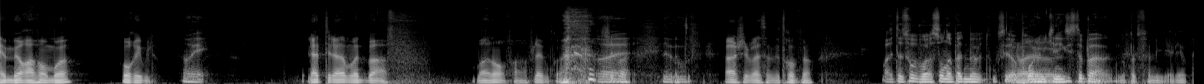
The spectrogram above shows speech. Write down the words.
elle meurt avant moi. Horrible. Ouais. Là, t'es là en mode, bah, pff, bah non, enfin, flemme, quoi. Ouais. de ouf. ah, je sais pas, ça fait trop peur. Bah, de toute façon, pour l'instant, on n'a pas de meuf, donc c'est un Ouais, problème ouais, qui n'existe pas. On n'a pas de famille, allez hop.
